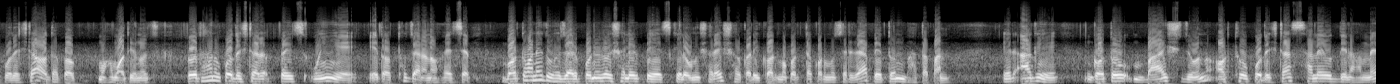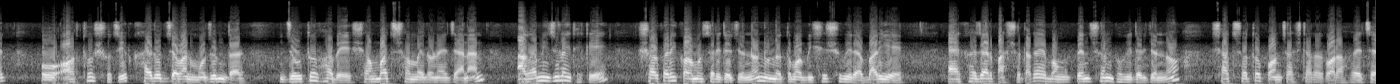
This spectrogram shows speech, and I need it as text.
উপদেষ্টা অধ্যাপক মোহাম্মদ ইউনুস। প্রধান উপদেষ্টার প্রেস উইংয়ে এ তথ্য জানানো হয়েছে। বর্তমানে দু সালের পে স্কেল অনুসারে সরকারি কর্মকর্তা কর্মচারীরা বেতন ভাতা পান। এর আগে গত বাইশ জুন অর্থ উপদেষ্টা সালেউদ্দিন আহমেদ ও অর্থ সচিব খায়রুজ্জামান মজুমদার যৌথভাবে সংবাদ সম্মেলনে জানান, আগামী জুলাই থেকে সরকারি কর্মচারীদের জন্য ন্যূনতম বিশেষ সুবিধা বাড়িয়ে এক হাজার পাঁচশো টাকা এবং পেনশনভোগীদের জন্য সাতশত পঞ্চাশ টাকা করা হয়েছে।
